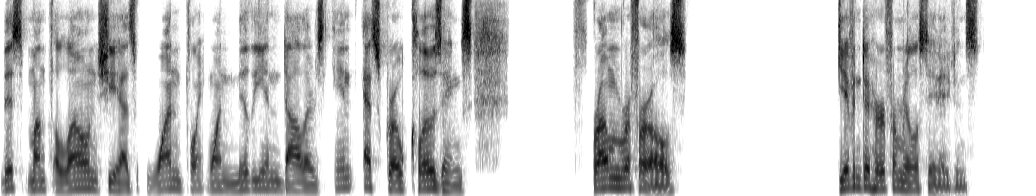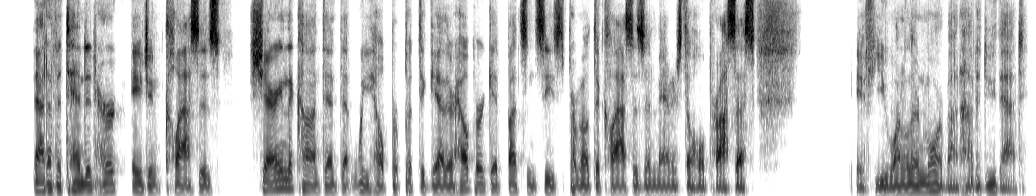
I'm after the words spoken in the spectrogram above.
This month alone, she has $1.1 million in escrow closings from referrals given to her from real estate agents that have attended her agent classes, sharing the content that we help her put together, help her get butts and seats, promote the classes, and manage the whole process. If you want to learn more about how to do that,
